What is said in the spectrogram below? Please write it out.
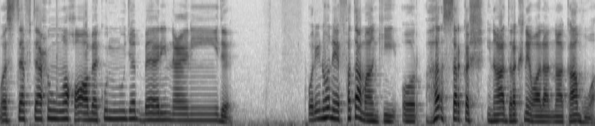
وَاسْتَفْتَحُوا وَخَابَ كُلُّ جَبَّارٍ عَنِيدٍ۔ اور انہوں نے فتح مانگی اور ہر سرکش اناد رکھنے والا ناکام ہوا۔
